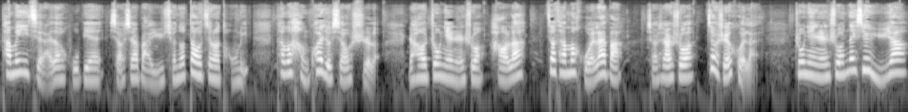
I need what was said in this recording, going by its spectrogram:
他们一起来到湖边，小仙儿把鱼全都倒进了桶里，他们很快就消失了。然后中年人说：“好了，叫他们回来吧。”小仙儿说：“叫谁回来？”中年人说：“那些鱼呀。”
